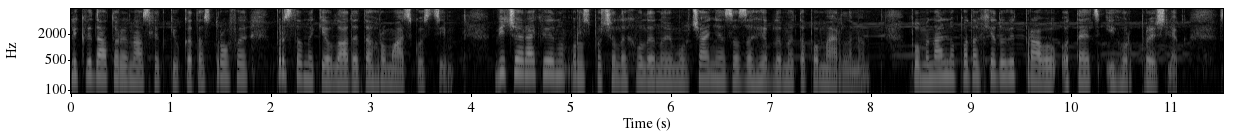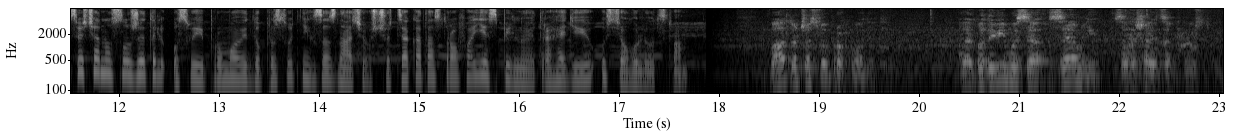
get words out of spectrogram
ліквідатори наслідків катастрофи, представники влади та громадськості. Віче реквієм розпочали хвилиною мовчання за загиблими та померлими. Поминальну панахиду відправив отець Ігор Пришляк. Священнослужитель у своїй промові до присутніх зазначив, що ця катастрофа є спільною трагедією усього людства. Багато часу проходить, але подивімося, землі залишаються пусткою.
